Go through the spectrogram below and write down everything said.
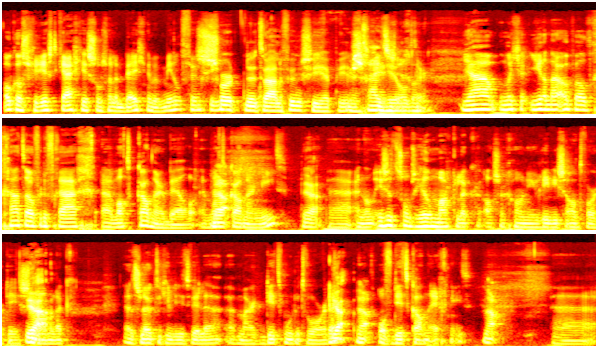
ook als jurist krijg je soms wel een beetje een Een bemiddelfunctie. soort neutrale functie heb je Een het scheidsrechter. Ja, omdat je hier en daar ook wel gaat over de vraag, eh, wat kan er wel en wat Ja. kan er niet? Ja, Eh, en dan is het soms heel makkelijk als er gewoon een juridisch antwoord is, Ja. namelijk, het is leuk dat jullie dit willen, eh, maar dit moet het worden. Ja. Ja. Of dit kan echt niet. Ja. Eh,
